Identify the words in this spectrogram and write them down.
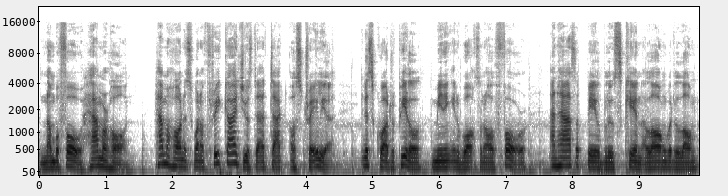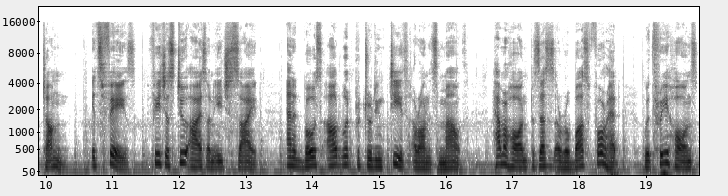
Number 4. Hammerhorn Hammerhorn is one of three kaijus that attacked Australia. It is quadrupedal, meaning it walks on all four, and has a pale blue skin along with a long tongue. Its face features two eyes on each side, and it boasts outward protruding teeth around its mouth. Hammerhorn possesses a robust forehead with three horns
